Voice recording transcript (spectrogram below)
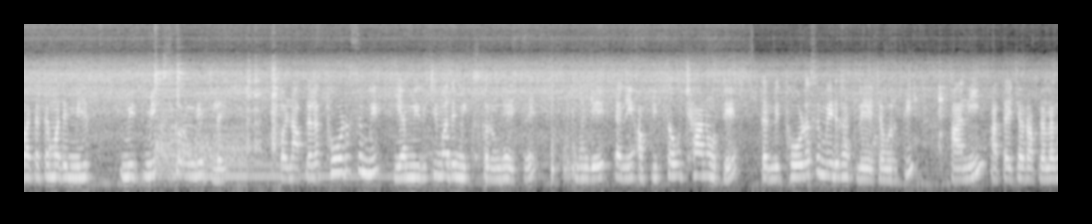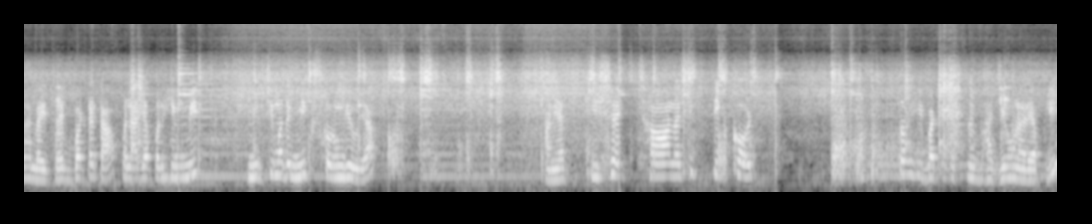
बटाट्यामध्ये मीठ मीठ मिक्स करून घेतलं आहे पण आपल्याला थोडंसं मीठ या मिरचीमध्ये मिक्स करून घ्यायचं आहे म्हणजे त्याने आपली चव छान होते. तर मी थोडंसं मीठ घातलं आहे याच्यावरती. आणि आता याच्यावर आपल्याला घालायचं आहे बटाटा. पण आधी आपण हे मीठ मिरचीमध्ये मिक्स करून घेऊया. आणि अतिशय छान अशी तिखट मस्त ही बटाट्याची भाजी होणार आहे आपली.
